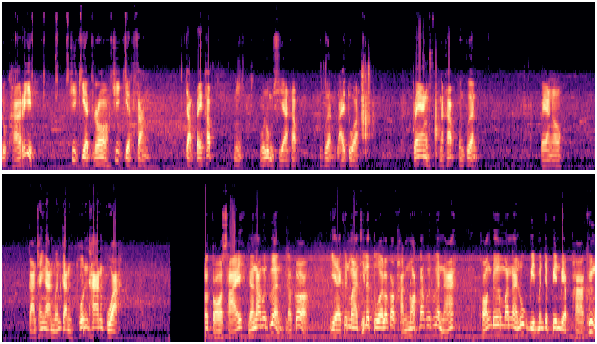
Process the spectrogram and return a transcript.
ลูกค้ารีบ ขี้เกียจรอ ขี้เกียจสั่ง จัดไปครับ นี่วอลุ่มเสียครับ เพื่อนหลายตัว แปลงนะครับเพื่อนๆ แปลงเอา การใช้งานเหมือนกัน ทนทานกว่าก็ต่อสายแล้วนะเพื่อนๆ แล้วก็แย่ขึ้นมาทีละตัวแล้วก็ขันน็อตนะเพื่อนๆนะ ของเดิมมันนะลูกบิดมันจะเป็นแบบผ่าครึ่ง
